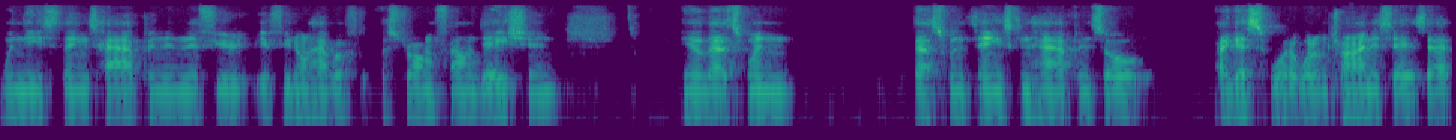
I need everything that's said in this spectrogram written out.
when these things happen and if you if you don't have a, a, strong foundation you know that's when that's when things can happen. So i guess what, what i'm trying to say is that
